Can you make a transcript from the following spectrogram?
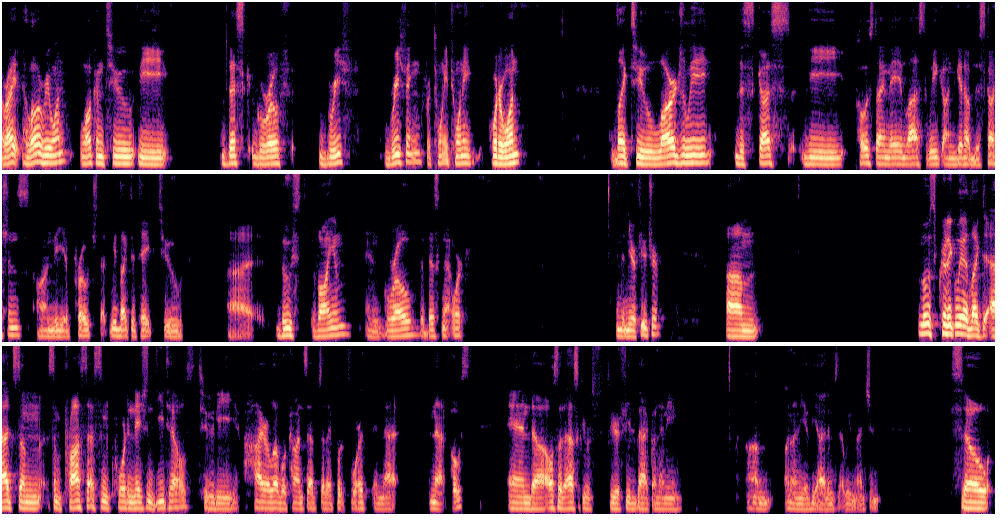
All right, hello everyone. Welcome to the Bisq Growth Brief briefing for 2020 quarter one. I'd like to largely discuss the post I made last week on GitHub discussions on the approach that we'd like to take to uh, boost volume and grow the Bisq network in the near future. Um, most critically, I'd like to add some, some process and coordination details to the higher level concepts that I put forth in that, in that post. And uh, also to ask you for your feedback on any, um, on any of the items that we mentioned. So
